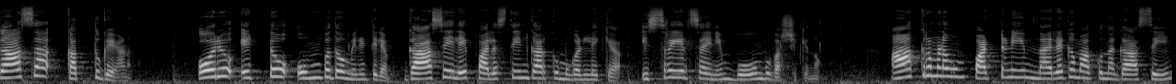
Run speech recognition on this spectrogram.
ഗാസ കത്തുകയാണ്. ഓരോ എട്ടോ ഒമ്പതോ മിനിറ്റിലും ഗാസയിലെ പലസ്തീൻകാർക്ക് മുകളിലേക്ക് ഇസ്രയേൽ സൈന്യം ബോംബ് വർഷിക്കുന്നു. ആക്രമണവും പട്ടിണിയും നരകമാക്കുന്ന ഗാസയിൽ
